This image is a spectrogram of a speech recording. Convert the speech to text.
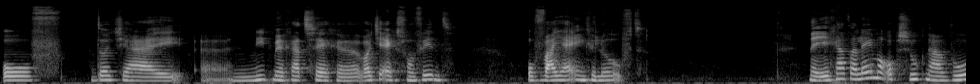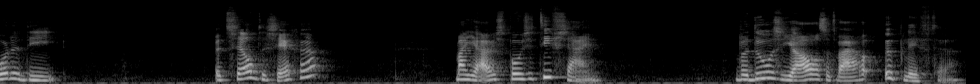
Of dat jij uh, niet meer gaat zeggen wat je ergens van vindt. Of waar jij in gelooft. Nee, je gaat alleen maar op zoek naar woorden die hetzelfde zeggen, maar juist positief zijn. Waardoor ze jou als het ware upliften.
